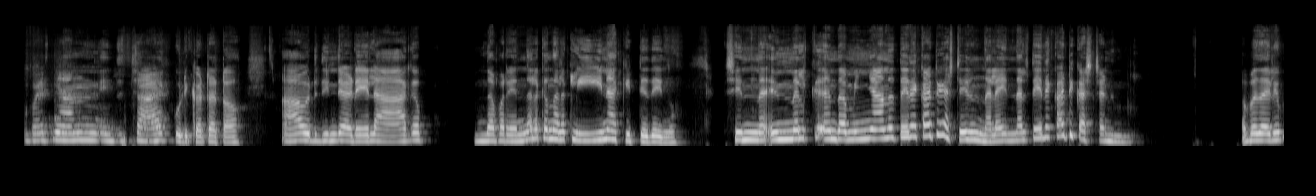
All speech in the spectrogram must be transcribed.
അപ്പൊ ഞാൻ ഇത് ചായ കുടിക്കട്ടെ കേട്ടോ ആ ഒരു ഇതിന്റെ ഇടയിൽ ആകെ എന്താ പറയാ ഇന്നലൊക്കെ നല്ല ക്ലീൻ ആക്കി ഇട്ടതായിരുന്നു. പക്ഷെ ഇന്ന ഇന്നലക്ക് എന്താ മിഞ്ഞാന്നത്തേനെക്കാട്ടി കഷ്ടം ഇന്നലെ ഇന്നലത്തേനെക്കാട്ടി കഷ്ടമാണ് ഇന്ന്. അപ്പൊ ഏതായാലും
